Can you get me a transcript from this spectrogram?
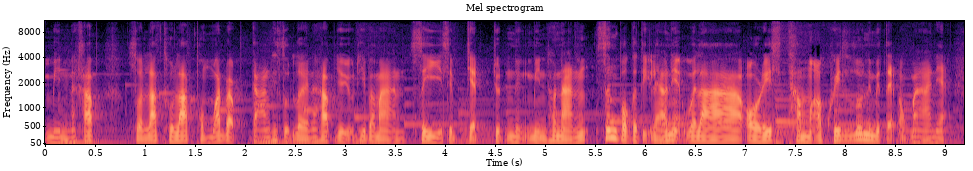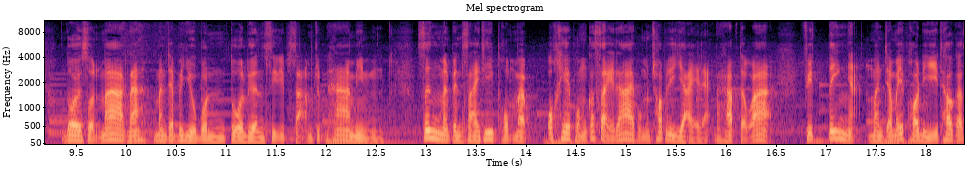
13.4 มิลนะครับ ส่วนลักทูลักผมวัดแบบกลางที่สุดเลยนะครับ อยู่อยู่ที่ประมาณ 47.1 มิลเท่านั้น ซึ่งปกติแล้วเนี่ยเวลา Oris ทำ a q u i s รุ่น Limited ออกมาเนี่ย โดยส่วนมากนะ มันจะไปอยู่บนตัวเรือน 43.5 มิล ซึ่งมันเป็นไซส์ที่ผมแบบโอเคผมก็ใส่ได้ผมชอบใหญ่ๆแหละนะครับแต่ว่าฟิตติ้งอะมันจะไม่พอดีเท่ากับ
